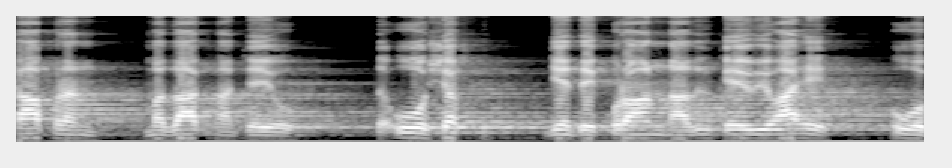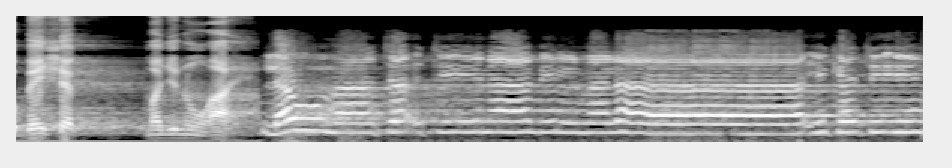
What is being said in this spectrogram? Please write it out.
کافرن مذاق سان چيو ته أو شخص جنه ته قرآن نازل ڪيو ويو آهي اهو بيشڪ مجنو آهي لو ما تأتينا بالملائكة إن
